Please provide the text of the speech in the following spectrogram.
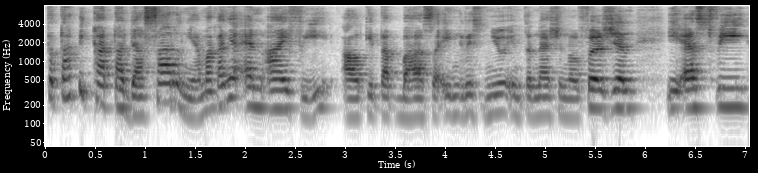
Tetapi kata dasarnya makanya NIV Alkitab bahasa Inggris New International Version ESV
